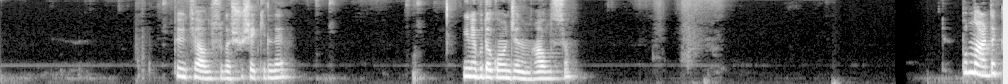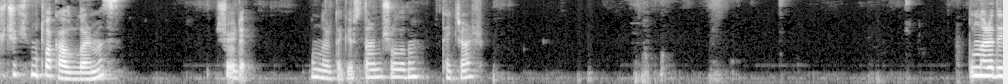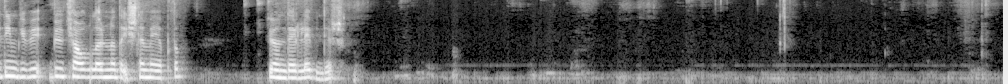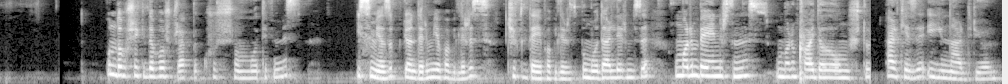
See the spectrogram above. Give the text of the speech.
Büyük havlusu da şu şekilde. Yine bu da Gonca'nın havlusu. Bunlar da küçük mutfak havlularımız. Şöyle bunları da göstermiş olalım tekrar. Bunlara dediğim gibi büyük havlularına da işleme yapılıp gönderilebilir. Bunu da bu şekilde boş bıraktık kuşun motifimiz. İsim yazıp gönderim yapabiliriz. Çiftli de yapabiliriz bu modellerimizi. Umarım beğenirsiniz. Umarım faydalı olmuştur. Herkese iyi günler diliyorum.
